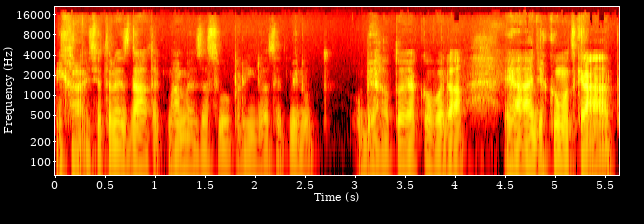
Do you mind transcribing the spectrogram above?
Michal, jestli se to nezdá, tak máme za sebou prvních 20 minut. Uběhlo to jako voda. Já děkuji moc krát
